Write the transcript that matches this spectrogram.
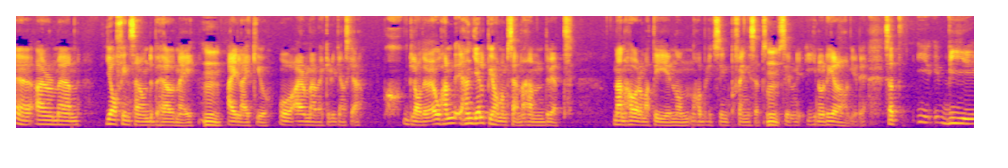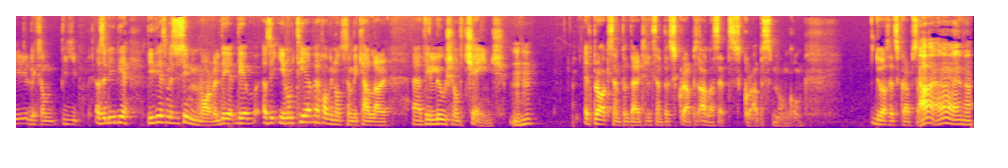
eh, Iron Man, jag finns här om du behöver mig. I like you. Och Iron Man verkar ju ganska glad över. Och han, han hjälper ju honom sen när han, du vet, när han hör om att det är någon har brutit sig in på fängelset så Mm. ignorerar han ju det. Så att vi liksom, vi, alltså det är det, det är det som är så synd med Marvel. Det, det, alltså inom TV har vi något som vi kallar eh, the illusion of change. Mhm. ett bra exempel där är till exempel Scrubs. Alla har sett Scrubs någon gång. Du har sett Scrubs. Ja, ja, ja, ja.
